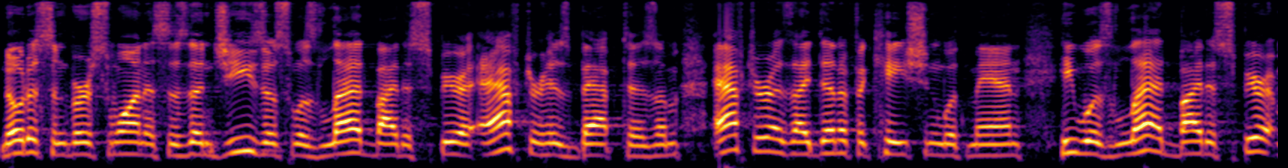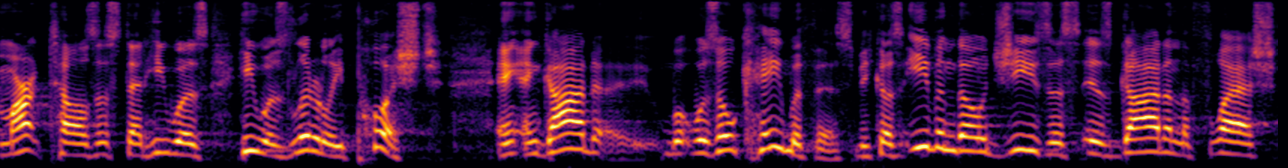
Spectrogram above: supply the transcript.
Notice in verse 1, it says, Then Jesus was led by the Spirit after his baptism, after his identification with man. He was led by the Spirit. Mark tells us that he was, he was literally pushed. And, and God uh, was okay with this because even though Jesus is God in the flesh,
